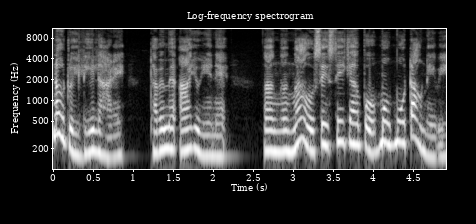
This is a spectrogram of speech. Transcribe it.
နှုတ်တွေလေးလာတယ်။ဒါပေမဲ့အားယူရင်းနဲ့ငါငါငါ့ကိုစိတ်စည်းကမ်းပို့မှုမှုတောက်နေပြီ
